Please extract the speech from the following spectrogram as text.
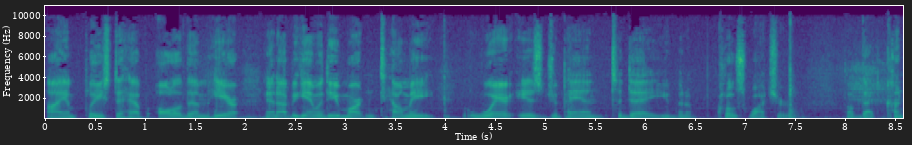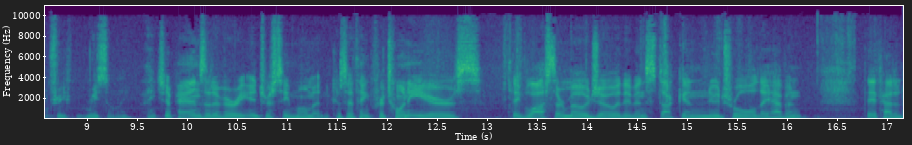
I am pleased to have all of them here. And I begin with you, Martin. Tell me, where is Japan today? You've been a close watcher of that country recently. I think Japan's at a very interesting moment because I think for 20 years they've lost their mojo. They've been stuck in neutral. They haven't. They've had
